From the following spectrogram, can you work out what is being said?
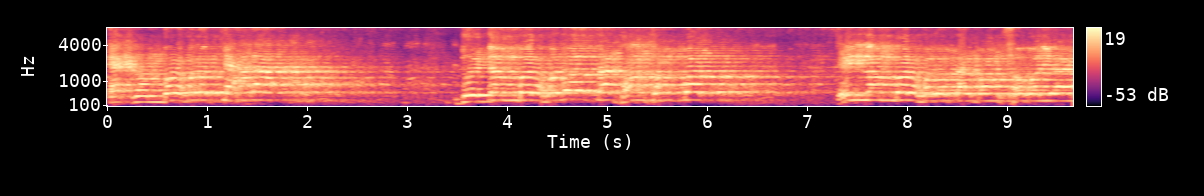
এক নম্বর হলো চেহারা, দুই নম্বর হলো তার ধন সম্পদ, তিন নম্বর হলো তার বংশ পরিবার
